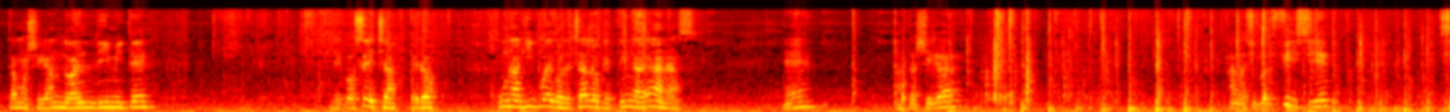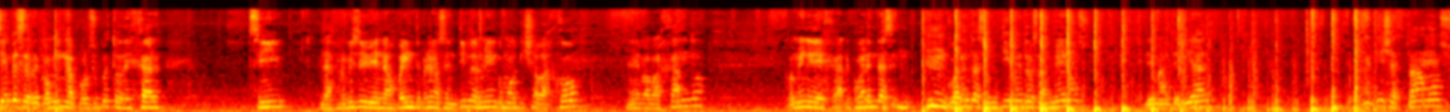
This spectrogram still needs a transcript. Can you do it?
estamos llegando al límite de cosecha. Pero uno aquí puede cosechar lo que tenga ganas. ¿eh? Hasta llegar la superficie. Siempre se recomienda, por supuesto, dejar ¿sí? la superficie viene a los 20 primeros centímetros. Miren cómo aquí ya bajó, ¿eh? va bajando. Conviene dejar 40, 40 centímetros al menos de material. Aquí ya estamos.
